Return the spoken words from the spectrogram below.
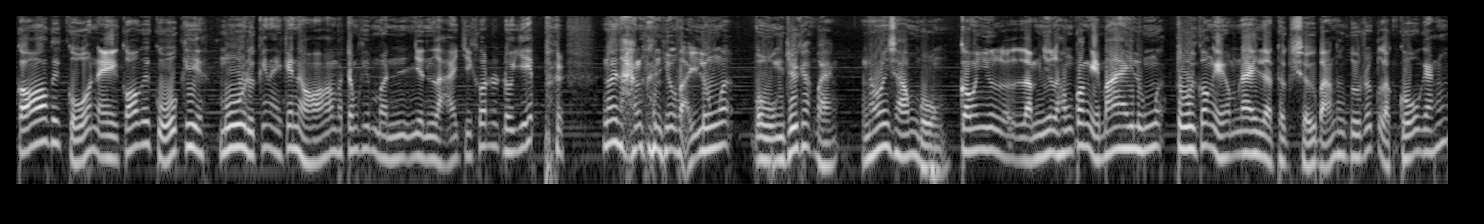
có cái của này có cái của kia mua được cái này cái nọ mà trong khi mình nhìn lại chỉ có đôi dép. Nói thẳng là như vậy luôn á buồn chứ các bạn nói sao không buồn, coi như là làm như là không có ngày mai luôn á. Tôi có ngày hôm nay là thực sự bản thân tôi rất là cố gắng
